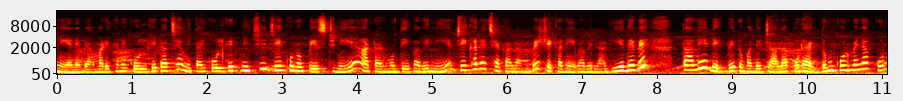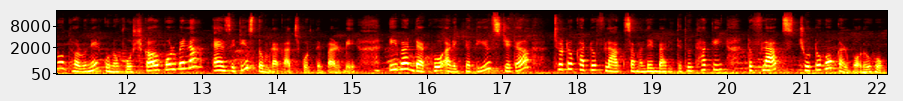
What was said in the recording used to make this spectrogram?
নিয়ে নেবে। আমার এখানে কোলগেট আছে, আমি তাই কোলগেট নিচ্ছি। যে কোনো পেস্ট নিয়ে আটার মধ্যে এভাবে নিয়ে যেখানে ছ্যাঁকা লাগবে সেখানে এভাবে লাগিয়ে দেবে। তাহলেই দেখবে তোমাদের জ্বালা পোড়া একদম করবে না, কোনো ধরনের কোনো ফোসকাও পড়বে না অ্যাজ ইট ইজ তোমরা কাজ করতে পারবে। এবার দেখো আরেকটা টিপস যেটা ছোটোখাটো ফ্লাক্স আমাদের বাড়িতে তো থাকেই। তো ফ্লাক্স ছোটো হোক আর বড় হোক।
